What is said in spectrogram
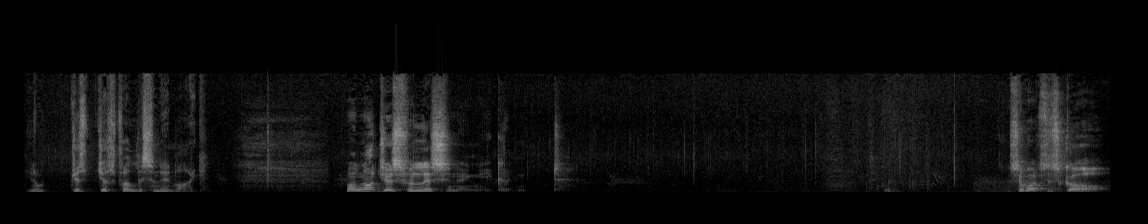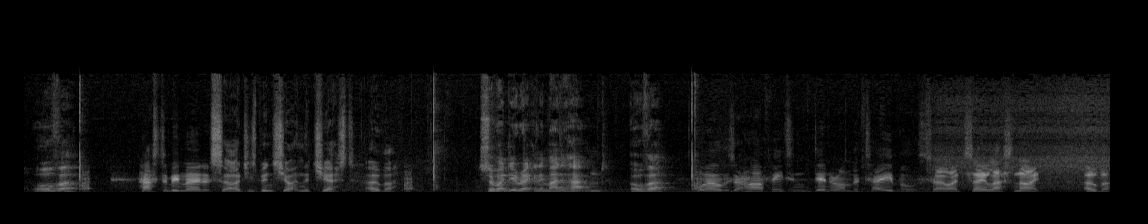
You know, just, just for listening, like? Well, not just for listening, he couldn't. So what's the score? Over? Has to be murder, Sarge. He's been shot in the chest. Over. So when do you reckon it might have happened? Over? Well, there's a half-eaten dinner on the table, so I'd say last night. Over.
